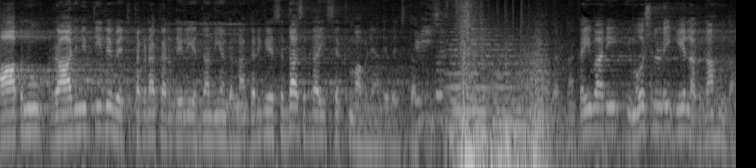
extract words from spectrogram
ਆਪ ਨੂੰ ਰਾਜਨੀਤੀ ਦੇ ਵਿੱਚ ਤਕੜਾ ਕਰਨ ਦੇ ਲਈ ਇਦਾਂ ਦੀਆਂ ਗੱਲਾਂ ਕਰੀਏ ਸਿੱਧਾ ਸਿੱਧਾ ਹੀ ਸਿੱਖ ਮਾਮਲਿਆਂ ਦੇ ਵਿੱਚ ਦਖਲ ਕਰਦਾ। ਕਈ ਵਾਰੀ ਇਮੋਸ਼ਨਲੀ ਇਹ ਲੱਗਦਾ ਹੁੰਦਾ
